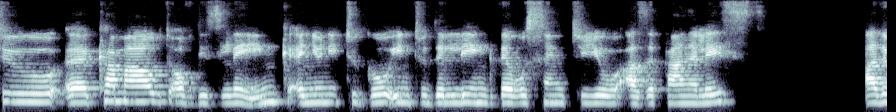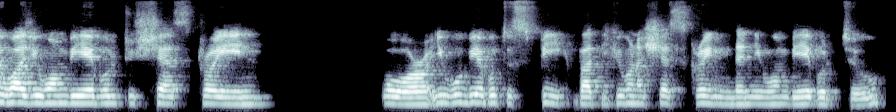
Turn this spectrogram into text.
to uh, come out of this link and you need to go into the link that was sent to you as a panelist. Otherwise, you won't be able to share screen or you will be able to speak, but if you want to share screen, then you won't be able to.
